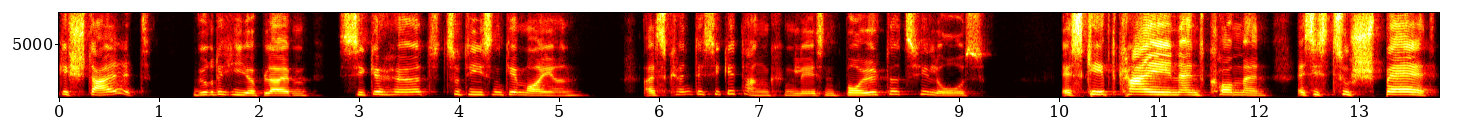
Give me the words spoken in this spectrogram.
Gestalt würde hier bleiben. Sie gehört zu diesen Gemäuern. Als könnte sie Gedanken lesen, poltert sie los. Es gibt kein Entkommen. Es ist zu spät.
